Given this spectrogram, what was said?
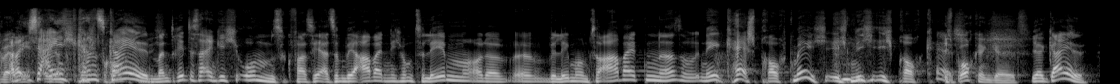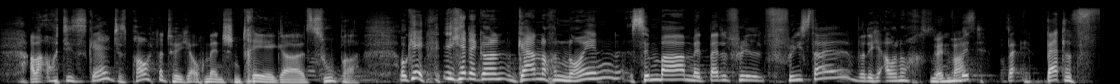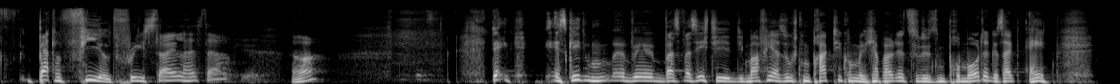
Weil Aber er- ist ja eigentlich ganz geil. mich. Man dreht es eigentlich um, so quasi. Also wir arbeiten nicht um zu leben oder äh, wir leben um zu arbeiten. Ne? So, nee, Cash braucht mich. Ich nicht, ich brauche Cash. Ich brauche kein Geld. Ja, geil. Aber auch dieses Geld, das braucht natürlich auch Menschen. Träger, super. Okay, ich hätte gern, gern noch einen neuen Simba mit Battlefield Freestyle. Würde ich auch noch Wenn was? mit. Ba Battle, Battlefield Freestyle heißt der. Ja. Der, es geht um, äh, was weiß ich, die, die Mafia sucht ein Praktikum und ich habe heute zu diesem Promoter gesagt, ey,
